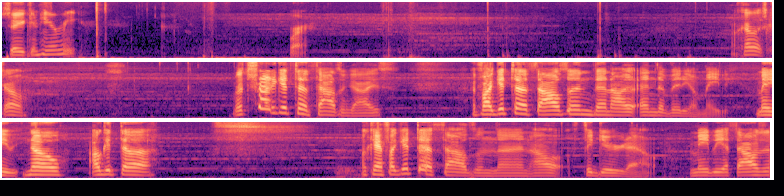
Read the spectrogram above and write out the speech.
So you can hear me. Where? Okay, let's go. Let's try to get to a thousand, guys. If I get to a thousand, then I'll end the video, maybe. Maybe. No. I'll get the... Okay, if I get to a thousand, then I'll figure it out. Maybe a thousand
